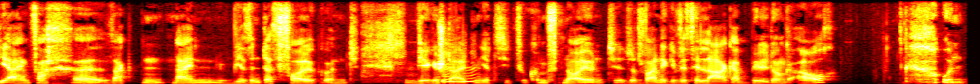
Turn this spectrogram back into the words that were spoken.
die einfach äh, sagten, nein, wir sind das Volk und wir gestalten mhm. jetzt die Zukunft neu. Und das war eine gewisse Lagerbildung auch. Und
